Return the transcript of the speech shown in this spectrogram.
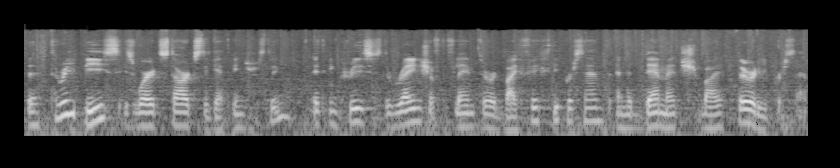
The 3 piece is where it starts to get interesting. It increases the range of the flame turret by 50% and the damage by 30%.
